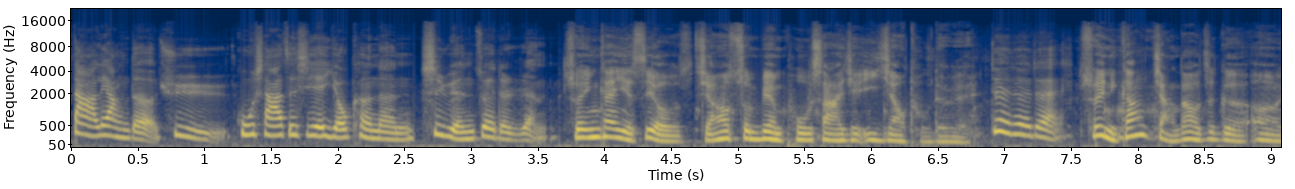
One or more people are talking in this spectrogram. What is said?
大量的去扑杀这些有可能是原罪的人。所以应该也是有想要顺便扑杀一些异教徒，对不对？对对对。所以你刚讲到这个，呃，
